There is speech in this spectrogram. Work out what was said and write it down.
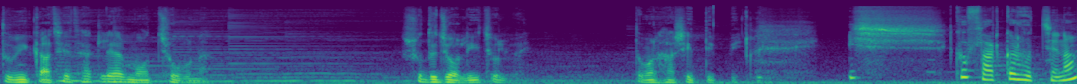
তুমি কাছে থাকলে আর মদ ছোবো না। শুধু জলই চলবে। তোমার হাসির দিব্যি। ইস খুব ফ্লাটকর হচ্ছে না?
